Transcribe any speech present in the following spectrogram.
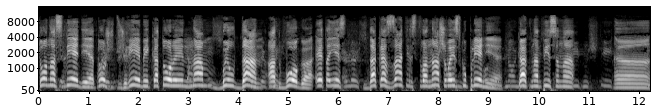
то наследие, тот жребий, который нам был дан от Бога. Это есть доказательство нашего искупления, как написано э,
